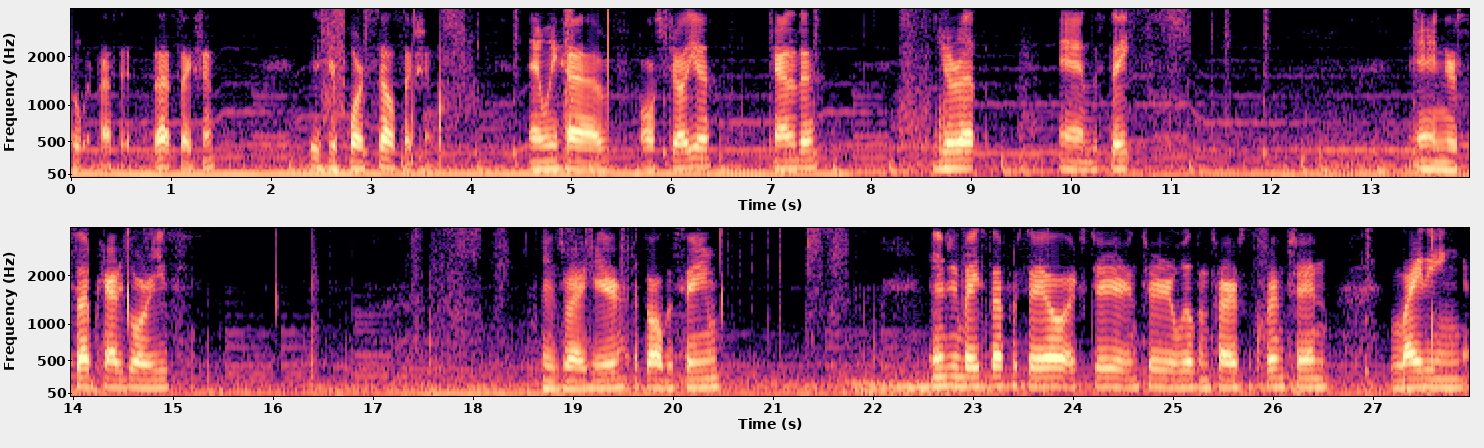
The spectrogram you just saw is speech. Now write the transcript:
oh, I passed it. That section is your sale section. And we have Australia, Canada, Europe, and the States. And your subcategories is right here. It's all the same. Engine bay stuff for sale, exterior, interior, wheels and tires, suspension, lighting,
